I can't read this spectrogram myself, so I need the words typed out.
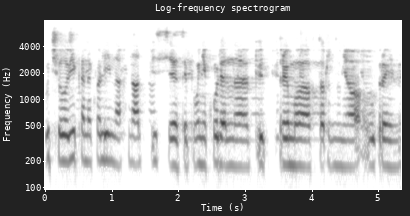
у чоловіка на колінах надпись, типу, Нікулін е, підтримує вторгнення в Україну.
